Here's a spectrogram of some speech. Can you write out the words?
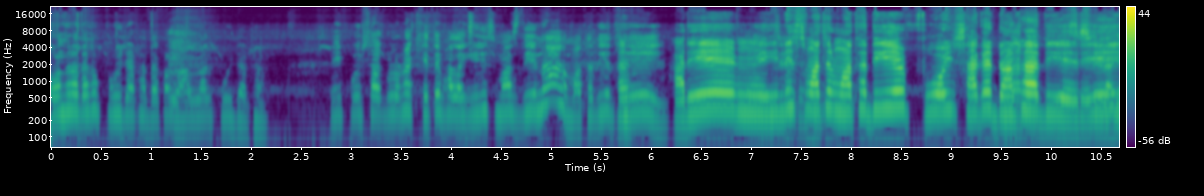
বন্ধুরা দেখো পুঁই ডাঠা দেখো লাল লাল পুঁই ডাঁঠা এই পুঁই না খেতে ভালো ইলিশ মাছ দিয়ে না মাথা দিয়ে। সেই আরে ইলিশ মাছের মাথা দিয়ে পুঁই শাকের ডাঁটা দিয়ে সেই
